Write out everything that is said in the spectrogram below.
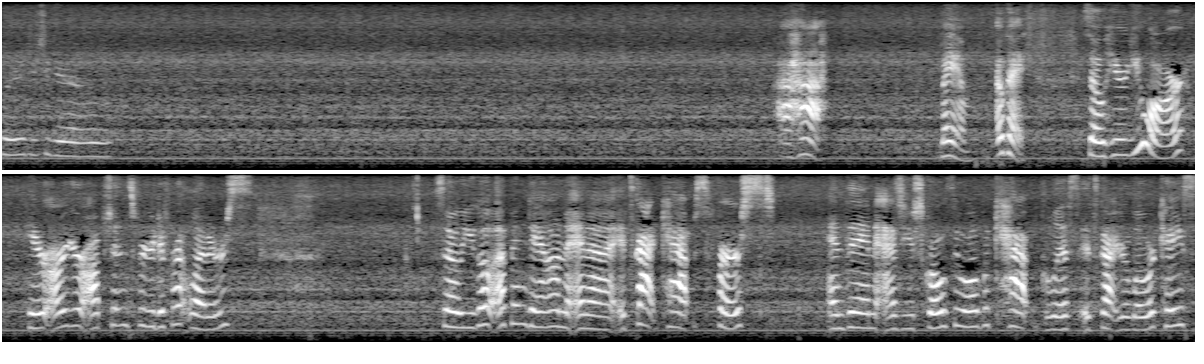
Where did you you go? Aha! Bam. Okay. So here you are. Here are your options for your different letters. So you go up and down and uh, it's got caps first. And then as you scroll through all the cap glyphs, it's got your lowercase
